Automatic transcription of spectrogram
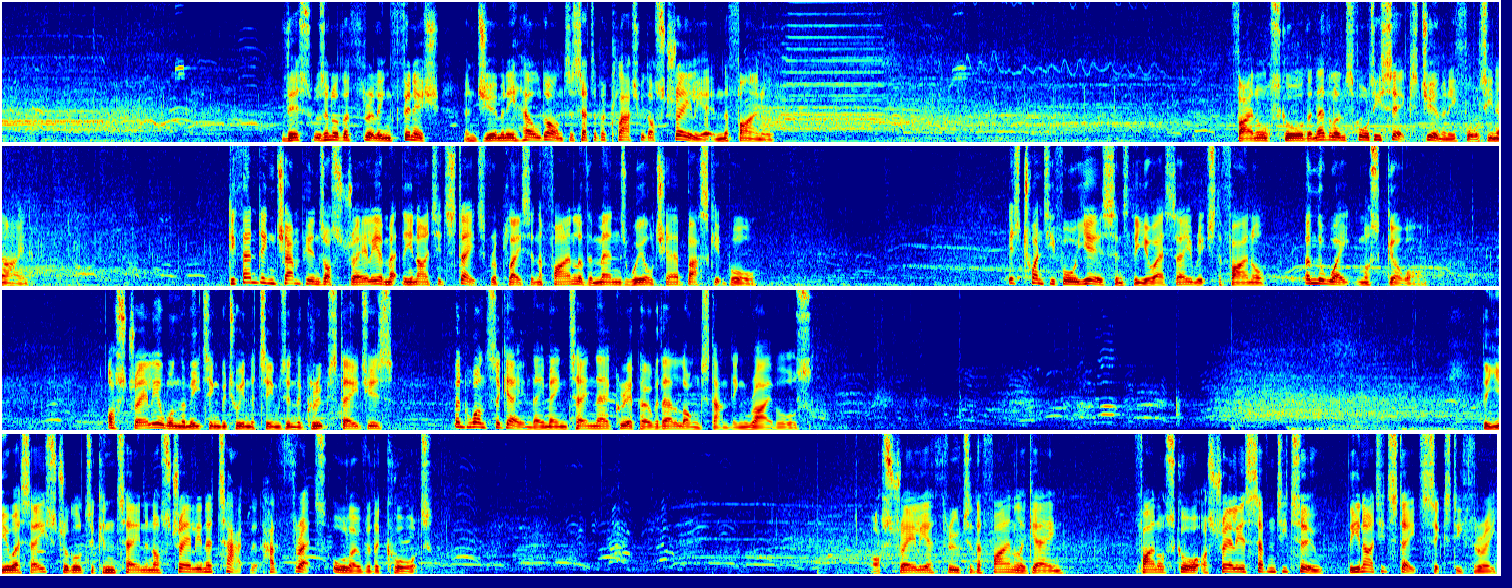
This was another thrilling finish, and Germany held on to set up a clash with Australia in the final. Final score, the Netherlands 46, Germany 49. Defending champions Australia met the United States for a place in the final of the men's wheelchair basketball. It's 24 years since the USA reached the final and the wait must go on. Australia won the meeting between the teams in the group stages and once again they maintain their grip over their long-standing rivals. The USA struggled to contain an Australian attack that had threats all over the court. Australia through to the final again. Final score Australia 72, the United States 63.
